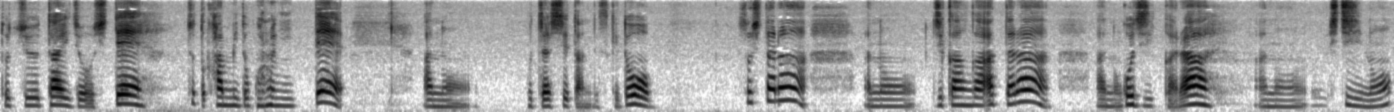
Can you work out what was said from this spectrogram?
途中退場してちょっと甘味どころに行ってあのお茶してたんですけどそしたらあの時間があったらあの5時からあの7時の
